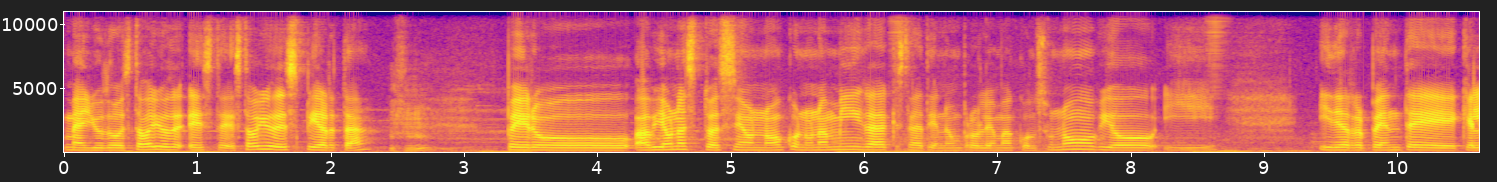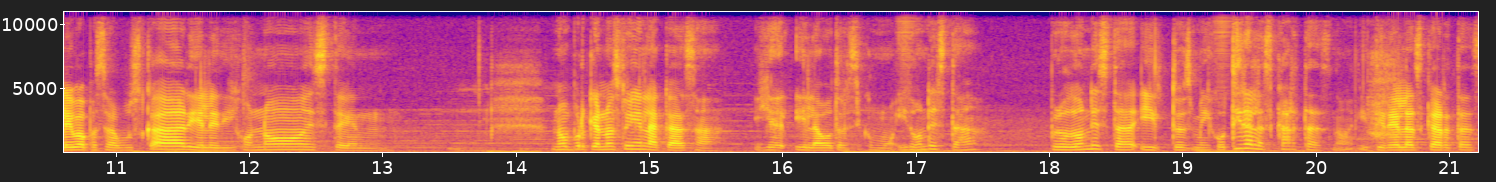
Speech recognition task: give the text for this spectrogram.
me ayudó, estaba yo, este, estaba yo despierta pero había una situación, ¿no? Con una amiga que estaba teniendo un problema con su novio y, y de repente que le iba a pasar a buscar y él le dijo, no, este, no, porque no estoy en la casa. Y, y la otra así como, ¿y dónde está? ¿Pero dónde está? Y entonces me dijo, tira las cartas, ¿no? Y tiré las cartas.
